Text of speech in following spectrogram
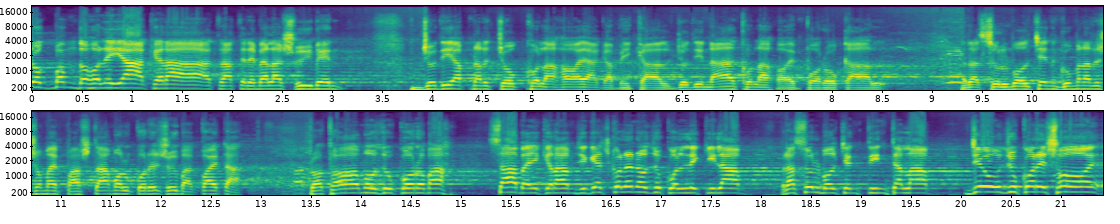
চোখ বন্ধ হলে আখেরাত রাতের বেলা শুইবেন। যদি আপনার চোখ খোলা হয় আগামীকাল, যদি না খোলা হয় পরকাল। রাসুল বলছেন, ঘুমানোর সময় পাঁচটা আমল করে শুইবা, কয়টা? প্রথম অজু করবা। সাহবাইকেরাম জিজ্ঞেস করলেন, অজু করলে কি লাভ? রাসুল বলছেন, তিনটা লাভ। যে অজু করে শোয়,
